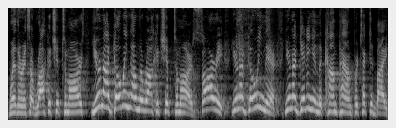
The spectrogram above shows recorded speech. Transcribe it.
whether it's a rocket ship to Mars, you're not going on the rocket ship to Mars. Sorry, you're not going there. You're not getting in the compound protected by,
